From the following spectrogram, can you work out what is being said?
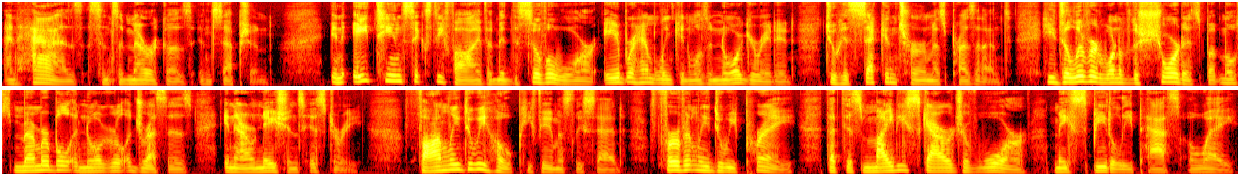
and has since America's inception. In 1865, amid the Civil War, Abraham Lincoln was inaugurated to his second term as president. He delivered one of the shortest but most memorable inaugural addresses in our nation's history. Fondly do we hope, he famously said, fervently do we pray, that this mighty scourge of war may speedily pass away.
